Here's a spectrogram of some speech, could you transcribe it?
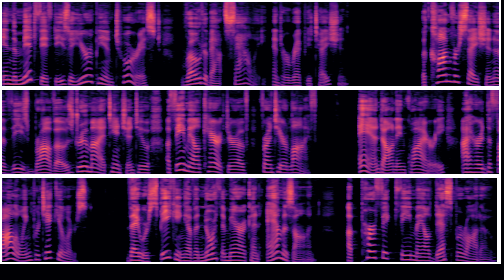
In the mid 50s, a European tourist wrote about Sally and her reputation. The conversation of these bravos drew my attention to a female character of frontier life and on inquiry, I heard the following particulars. They were speaking of a North American Amazon, a perfect female desperado,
